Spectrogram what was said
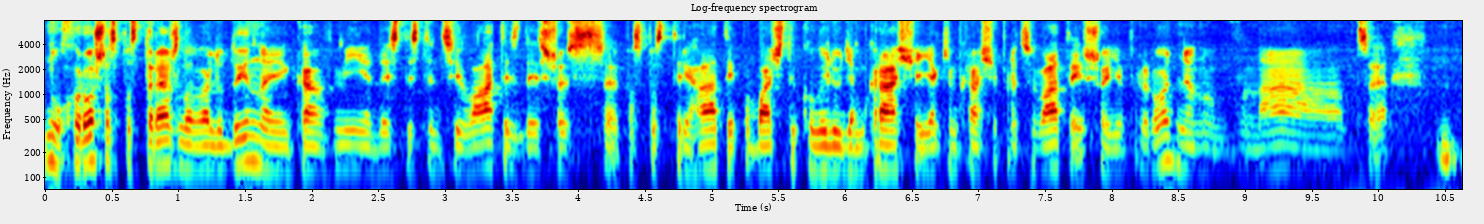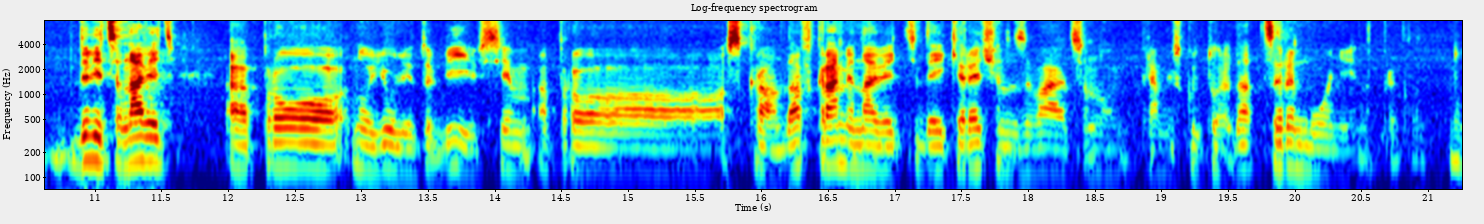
ну, хороша спостережлива людина, яка вміє десь дистанціюватись, десь щось поспостерігати, побачити, коли людям краще, як їм краще працювати, і що є природньо. Ну вона це дивіться навіть про ну Юлі, тобі і всім про скрам. Да? В крамі навіть деякі речі називаються ну прямо із культури, да? церемонії, наприклад. Ну,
